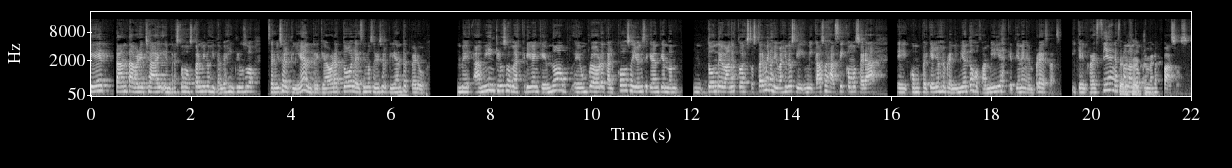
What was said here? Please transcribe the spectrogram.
qué tanta brecha hay entre estos dos términos y tal vez incluso servicio al cliente, que ahora todo le decimos servicio al cliente, pero me, a mí incluso me escriben que no, eh, un proveedor de tal cosa, yo ni siquiera entiendo dónde van todos estos términos. Me imagino si en mi caso es así, ¿cómo será eh, con pequeños emprendimientos o familias que tienen empresas y que recién están dando primeros pasos?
